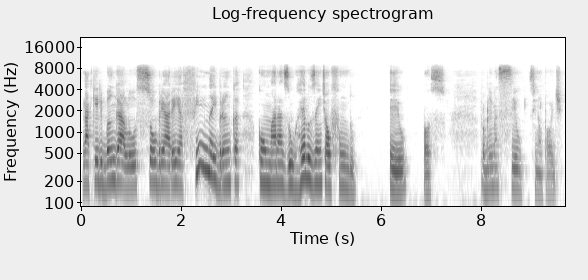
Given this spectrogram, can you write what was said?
naquele bangalô sobre areia fina e branca com um mar azul reluzente ao fundo. Eu posso. Problema seu se não pode.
